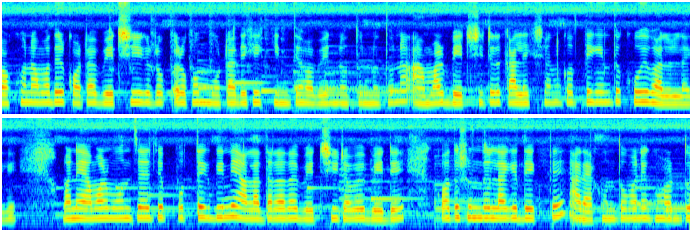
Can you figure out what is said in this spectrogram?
তখন আমাদের কটা বেডশিট এরকম মোটা দেখে কিনতে হবে নতুন নতুন। আমার বেডশিটের কালেকশান করতে কিন্তু খুবই ভালো লাগে। মানে আমার মন চায় যে প্রত্যেক দিনই আলাদা আলাদা বেডশিট হবে বেডে কত সুন্দর লাগে দেখতে। আর এখন তো মানে ঘর তো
